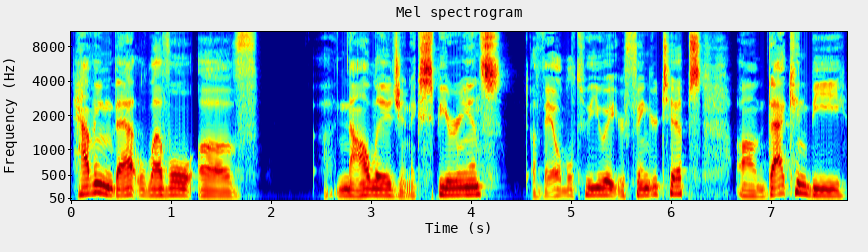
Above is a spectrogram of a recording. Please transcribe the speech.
having that level of knowledge and experience available to you at your fingertips, um, that can be,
